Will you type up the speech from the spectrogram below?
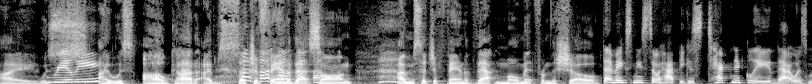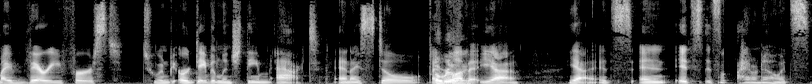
I was Really? I was oh god, I'm such a fan of that song. I'm such a fan of that moment from the show. That makes me so happy because technically that was my very first or David Lynch theme act, and I still I Oh, really? love it. Yeah, yeah. It's and it's it's I don't know. It's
